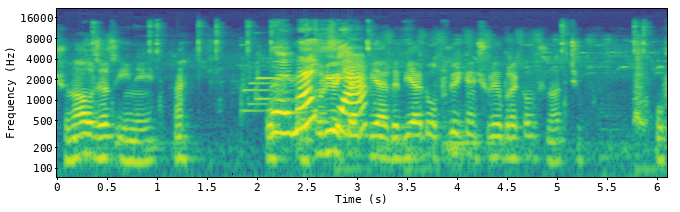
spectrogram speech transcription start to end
Şunu alacağız iğneyi. Heh. Of, Görmez oturuyorken ya. bir yerde bir yerde oturuyorken şuraya bırakalım şunu hadi çabuk. Of.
